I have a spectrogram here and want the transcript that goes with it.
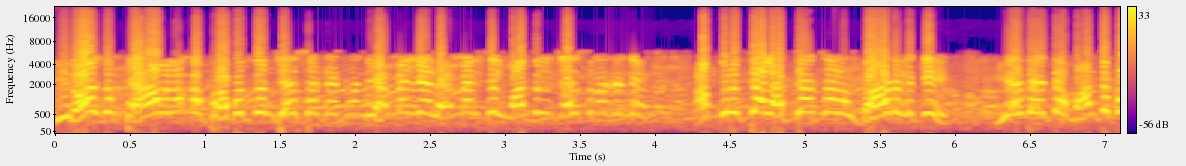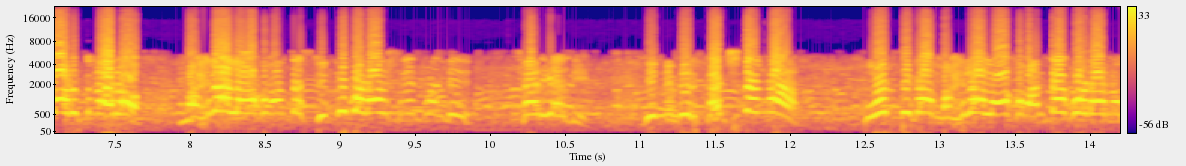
ఈ రోజు కేవలంగా ప్రభుత్వం చేసేటటువంటి ఎమ్మెల్యేలు ఎమ్మెల్సీలు మంత్రులు చేస్తున్నటువంటి అత్యాచారాలు దాడులకి ఏదైతే వంత పాడుతున్నారో మహిళా లోకం అంతా సిగ్గుపడాల్సినటువంటి చర్య అది. దీన్ని మీరు ఖచ్చితంగా పూర్తిగా మహిళా లోకం అంతా కూడాను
